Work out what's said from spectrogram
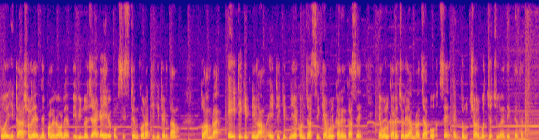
তো এটা আসলে নেপালের অনেক বিভিন্ন জায়গায় এরকম সিস্টেম করা টিকিটের দাম। তো আমরা এই টিকিট নিলাম। এই টিকিট নিয়ে এখন যাচ্ছি কেবল কারের কাছে। কেবল কারে চড়ে আমরা যাব হচ্ছে একদম সর্বোচ্চ চূড়ায়। দেখতে থাকো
